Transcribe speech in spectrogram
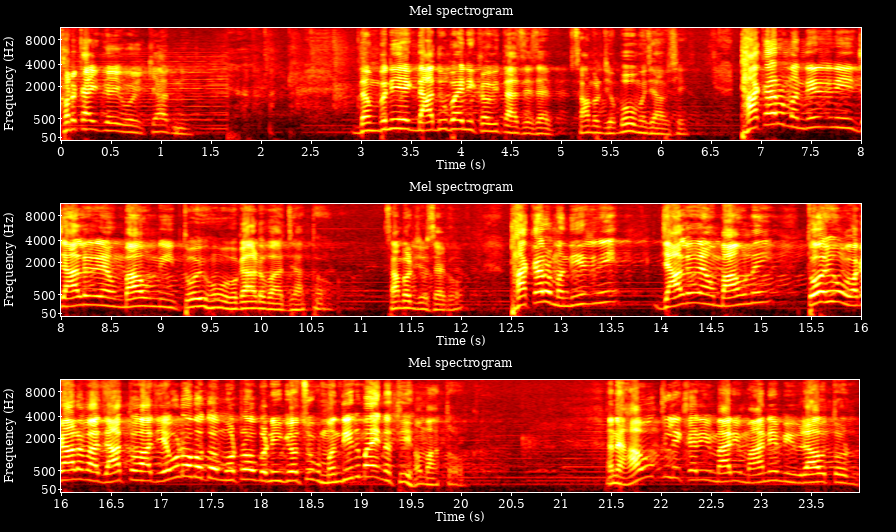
ખડકાઈ ગઈ હોય ક્યારની? દંભની એક દાદુભાઈની કવિતા છે સાહેબ. સાંભળજો, બહુ મજા આવશે. ઠાકર મંદિરની જાલરે અંબાવની તોય હું વગાડવા જાતો. સાંભળજો સાહેબ. ઠાકર મંદિરની જાલરે અંબાવની તોય હું વગાડવા જાતો. આજ એવડો બધો મોટો બની ગયો છું કે મંદિરમાંય નથી હમાતો. અને હાઉકલી કરી મારી માને બીવરાવતો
